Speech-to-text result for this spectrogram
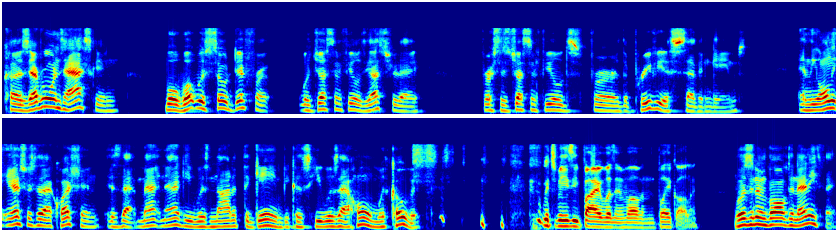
because everyone's asking, well, what was so different with Justin Fields yesterday versus Justin Fields for the previous seven games? And the only answer to that question is that Matt Nagy was not at the game because he was at home with COVID. Which means he probably wasn't involved in the play calling. Wasn't involved in anything.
